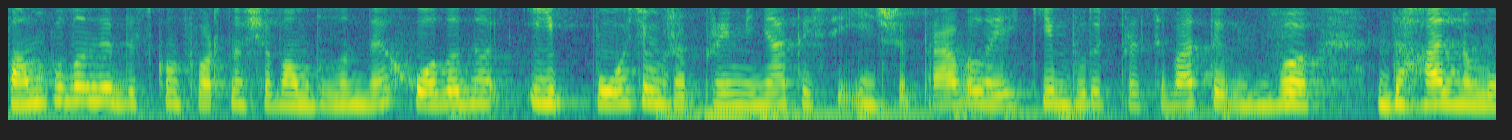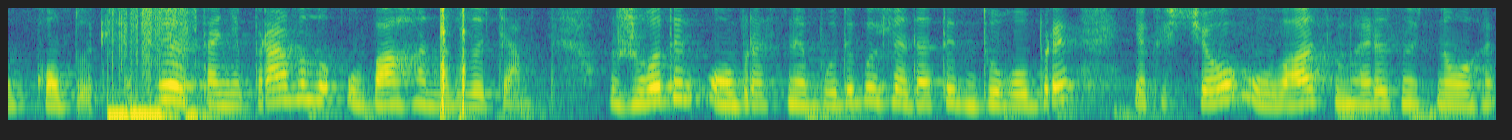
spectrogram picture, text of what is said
вам було не дискомфортно, щоб вам було не холодно, і потім вже приміняти всі інші правила, які будуть працювати в загальному комплексі. І останнє правило увага на взуття. Жоден образ не буде виглядати добре, якщо у вас мерзнуть ноги.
